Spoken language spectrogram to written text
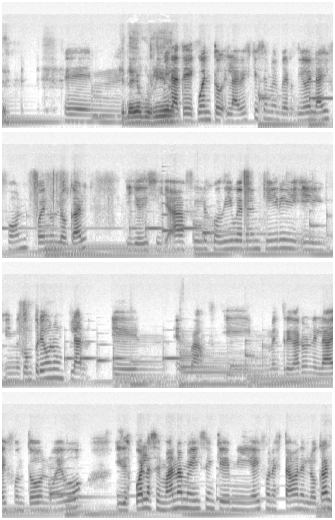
Em, que te haya ocurrido? Mira, te cuento, la vez que se me perdió el iPhone fue en un local y yo dije, ya fui, le jodí, voy a tener que ir y, y- y me compré un, un plan en, en Banff y me entregaron el iPhone todo nuevo y después a la semana me dicen que mi iPhone estaba en el local,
